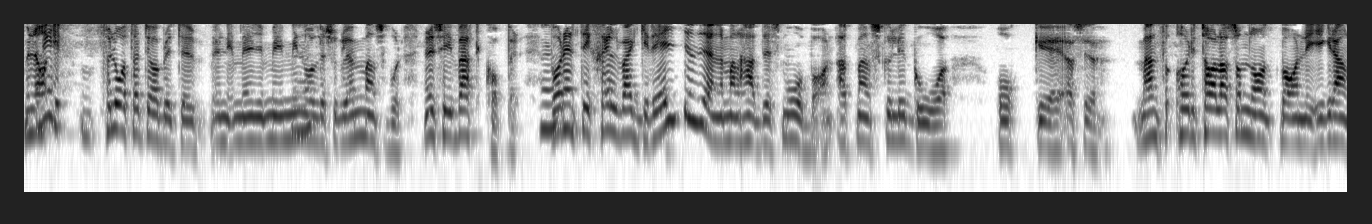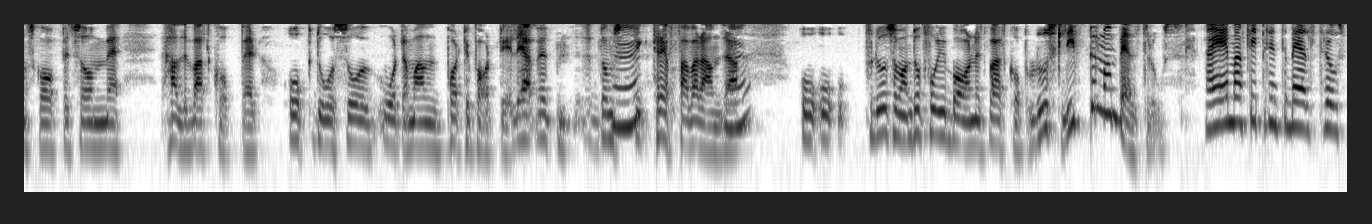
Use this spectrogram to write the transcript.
Men Och det- förlåt att jag avbryter, men med, med min Mm. ålder så glömmer man så fort. När du säger vattkoppor, var det inte själva grejen när man hade småbarn att man skulle gå och eh, alltså, man hörde talas om något barn i grannskapet som eh, hade vattkoppor och då så ordnade man party party, eller de Mm. fick träffa varandra. Och, och, och, för då sa man, då får ju barnet vattkoppor och då slipper man bältros. Nej, man slipper inte bältros.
